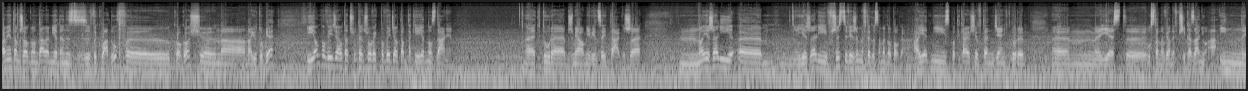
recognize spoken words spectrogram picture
Pamiętam, że oglądałem jeden z wykładów e, kogoś e, na, na YouTubie i on powiedział, ten człowiek powiedział tam takie jedno zdanie, e, które brzmiało mniej więcej tak, że no jeżeli, jeżeli wszyscy wierzymy w tego samego Boga, a jedni spotykają się w ten dzień, w którym jest ustanowiony w przykazaniu, a inni,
